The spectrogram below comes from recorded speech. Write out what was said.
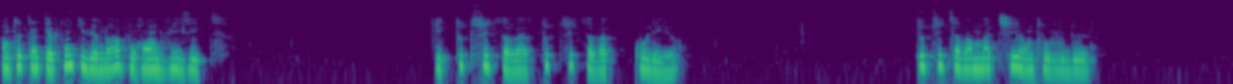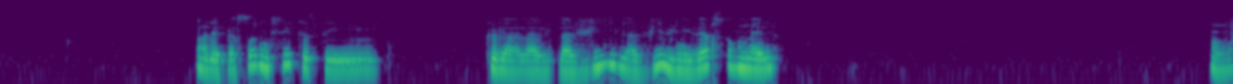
En tout cas, quelqu'un qui viendra pour rendre visite. Et tout de suite, ça va, tout de suite, ça va coller. hein. Tout de suite, ça va matcher entre vous deux. Il y a des personnes ici que c'est, que la, la, la vie, la vie, l'univers s'en mêle. Hum,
